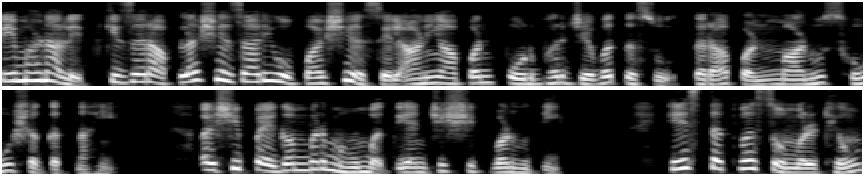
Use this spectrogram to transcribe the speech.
ते म्हणालेत की जर आपला शेजारी उपाशी असेल आणि आपण पोटभर जेवत असू तर आपण माणूस होऊ शकत नाही अशी पैगंबर मोहम्मद यांची शिकवण होती. हेच तत्व समोर ठेवून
